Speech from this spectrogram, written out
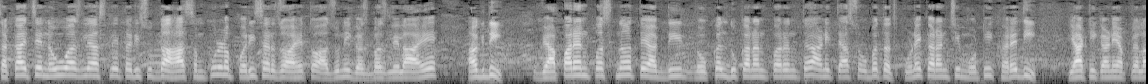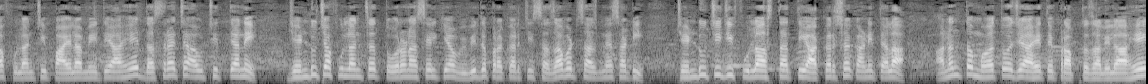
सकाळचे नऊ वाजले असले तरी सुद्धा हा संपूर्ण परिसर जो आहे तो अजूनही गजबजलेला आहे. अगदी व्यापाऱ्यांपासनं ते अगदी लोकल दुकानांपर्यंत आणि त्यासोबतच पुणेकरांची मोठी खरेदी या ठिकाणी आपल्याला फुलांची पाहायला मिळते आहे. दसऱ्याच्या औचित्याने झेंडूच्या फुलांचं तोरण असेल किंवा विविध प्रकारची सजावट साजण्यासाठी झेंडूची जी फुलं असतात ती आकर्षक आणि त्याला अनंत महत्त्व जे आहे ते प्राप्त झालेलं आहे.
